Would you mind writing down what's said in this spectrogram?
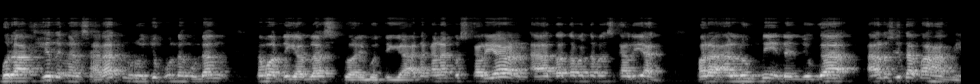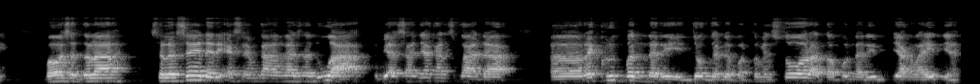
berakhir dengan syarat merujuk Undang-Undang Nomor 13 2003. Anak-anakku sekalian atau teman-teman sekalian, para alumni dan juga harus kita pahami bahwa setelah selesai dari SMK Angkasa 2, biasanya kan suka ada uh, rekrutmen dari Jogja Department Store ataupun dari yang lainnya.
